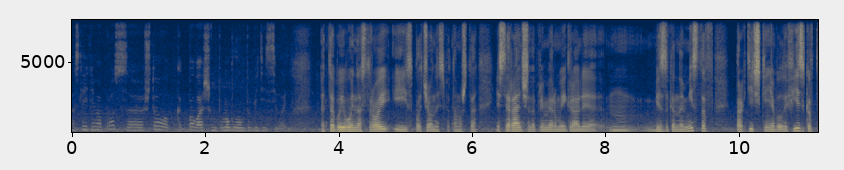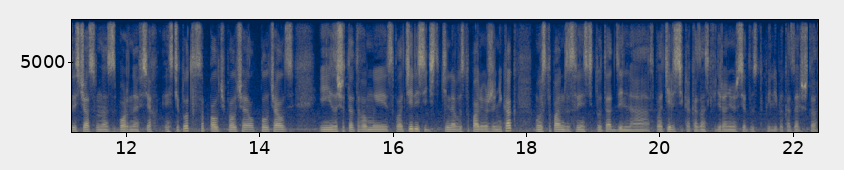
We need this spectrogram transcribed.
Последний вопрос. Э, что, как по-вашему, помогло вам победить сегодня? Это боевой настрой и сплоченность, потому что если раньше, например, мы играли без экономистов, практически не было физиков, то сейчас у нас сборная всех институтов получалась, и за счет этого мы сплотились и действительно выступали уже не как мы выступаем за свои институты отдельно, а сплотились и как Казанский федеральный университет выступили и показали, что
